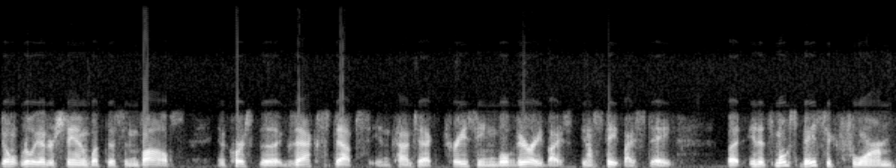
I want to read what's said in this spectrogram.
don't really understand what this involves. And of course, the exact steps in contact tracing will vary by you know state by state. But in its most basic form,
